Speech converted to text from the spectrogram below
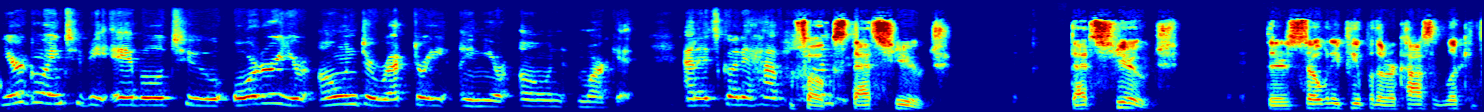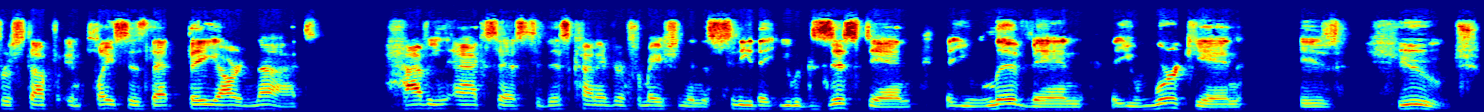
you're going to be able to order your own directory in your own market. And it's going to have folks, that's huge. That's huge. There's so many people that are constantly looking for stuff in places that they are not having access to this kind of information in the city that you exist in, that you live in, that you work in is huge.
